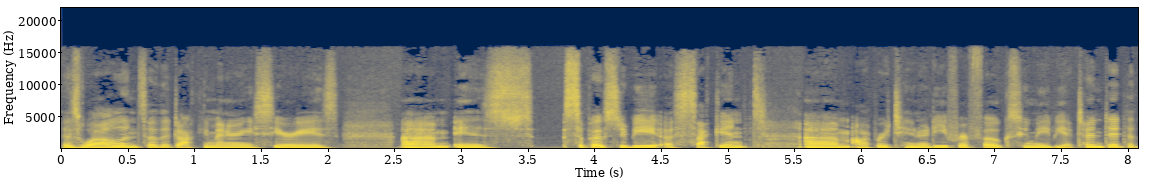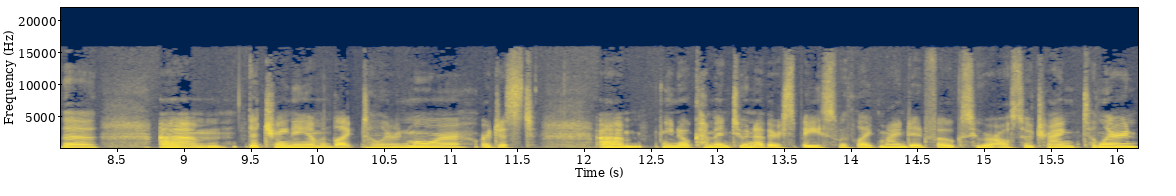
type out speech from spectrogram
as well. And so the documentary series um, is supposed to be a second um, opportunity for folks who maybe attended the um, the training and would like to mm-hmm. learn more, or just um, you know come into another space with like minded folks who are also trying to learn.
